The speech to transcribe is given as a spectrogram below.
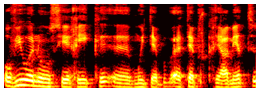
Ouvi o anúncio, Henrique, uh, muito tempo, até porque realmente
